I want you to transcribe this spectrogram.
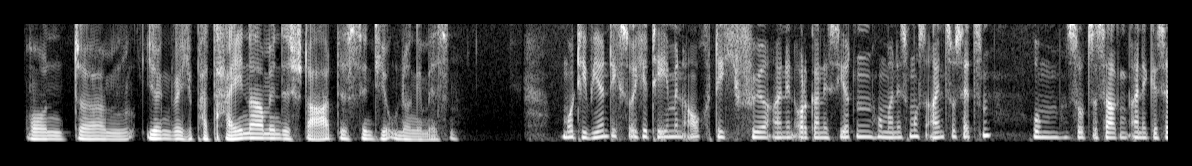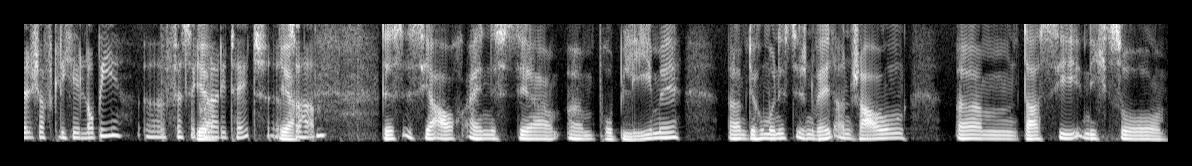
und ähm, irgendwelche Parteinamen des Staates sind hier unangemessen. Motivieren dich solche Themen auch, dich für einen organisierten Humanismus einzusetzen? um sozusagen eine gesellschaftliche Lobby äh, für Säkularität äh, ja. zu haben? Das ist ja auch eines der ähm, Probleme ähm, der humanistischen Weltanschauung, ähm, dass sie nicht so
